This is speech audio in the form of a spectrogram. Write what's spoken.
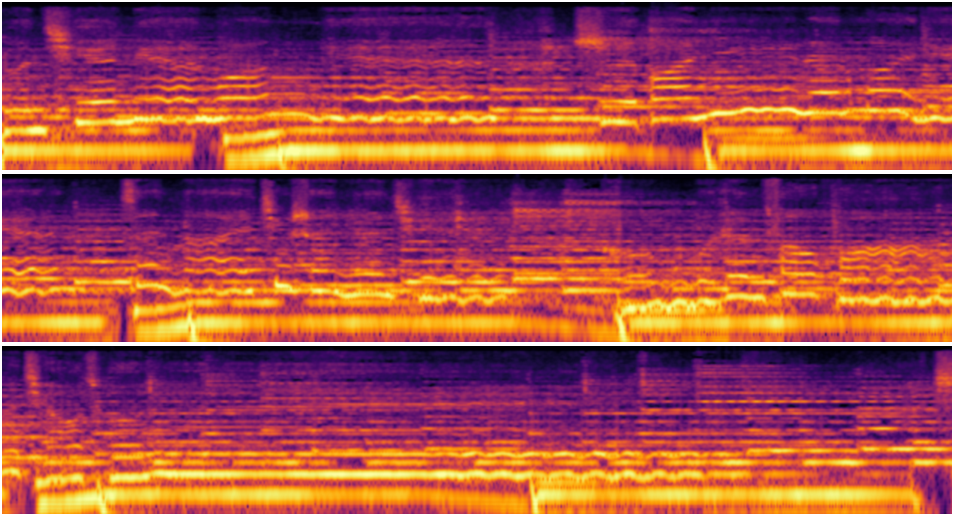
论千年只盼一人怀念，怎奈情深缘浅，空无人芳华憔悴。相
